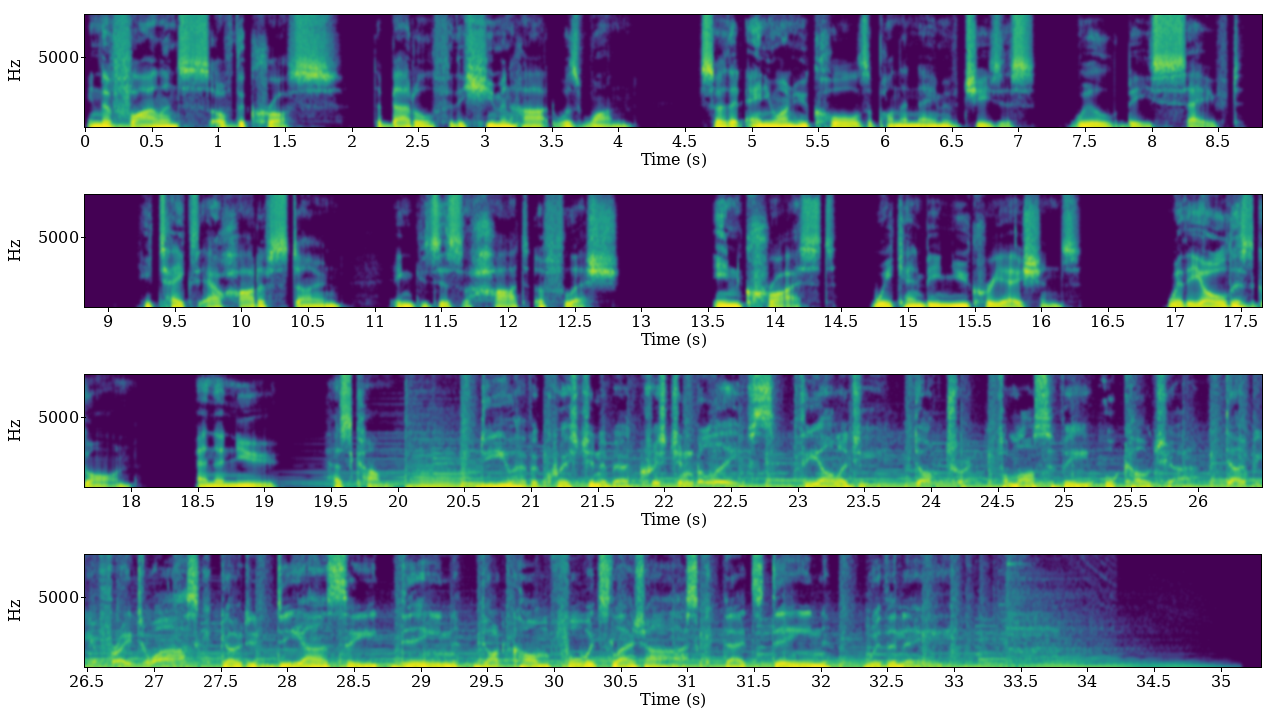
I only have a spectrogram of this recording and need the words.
In the violence of the cross, the battle for the human heart was won, so that anyone who calls upon the name of Jesus will be saved. He takes our heart of stone and gives us a heart of flesh. In Christ, we can be new creations, where the old is gone and the new has come. Do you have a question about Christian beliefs, theology, doctrine, philosophy, or culture? Don't be afraid to ask. Go to drcdean.com forward slash ask. That's Dean with an E.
